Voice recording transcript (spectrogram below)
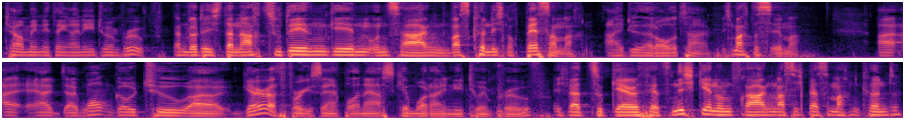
"Tell me anything I need to improve." dann würde ich danach zu denen gehen und sagen, was könnte ich noch besser machen? I do that all the time. Ich mache das immer. I, I, I won't go to uh, Gareth, for example, and ask him what I need to improve. Ich werde zu Gareth jetzt nicht gehen und fragen, was ich besser machen könnte.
